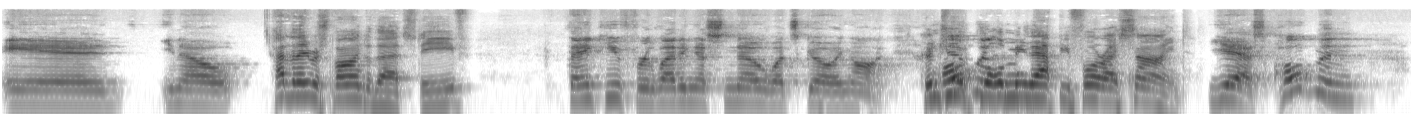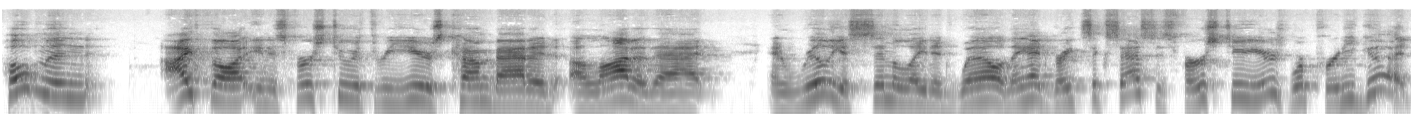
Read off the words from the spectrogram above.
And, you know, how do they respond to that, Steve? Thank you for letting us know what's going on. Couldn't Holtmann, you have told me that before I signed? Yes. Holtmann, Holtmann, I thought in his first two or three years combated a lot of that and really assimilated well. And they had great success. His first two years were pretty good.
